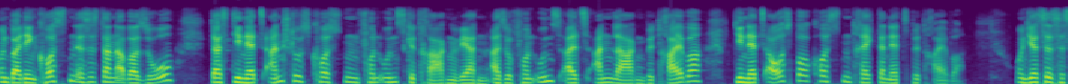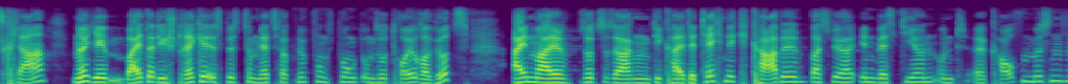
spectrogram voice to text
Und bei den Kosten ist es dann aber so, dass die Netzanschlusskosten von uns getragen werden, also von uns als Anlagenbetreiber. Die Netzausbaukosten trägt der Netzbetreiber. Und jetzt ist es klar, ne, je weiter die Strecke ist bis zum Netzverknüpfungspunkt, umso teurer wird's. Einmal sozusagen die kalte Technik, Kabel, was wir investieren und äh, kaufen müssen.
